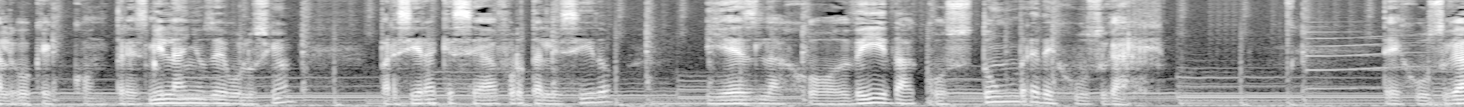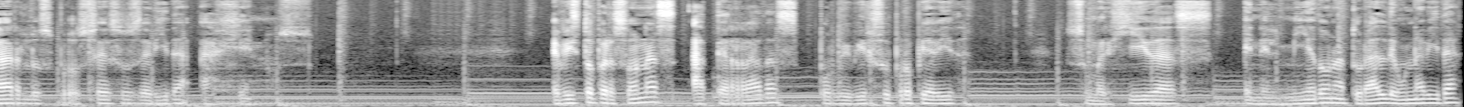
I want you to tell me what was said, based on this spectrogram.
algo que con 3.000 años de evolución pareciera que se ha fortalecido y es la jodida costumbre de juzgar, de juzgar los procesos de vida ajenos. He visto personas aterradas por vivir su propia vida, sumergidas en el miedo natural de una vida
